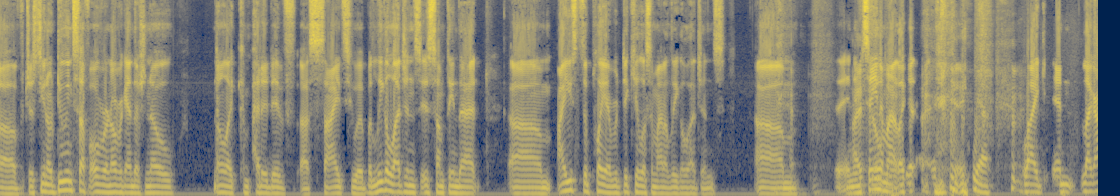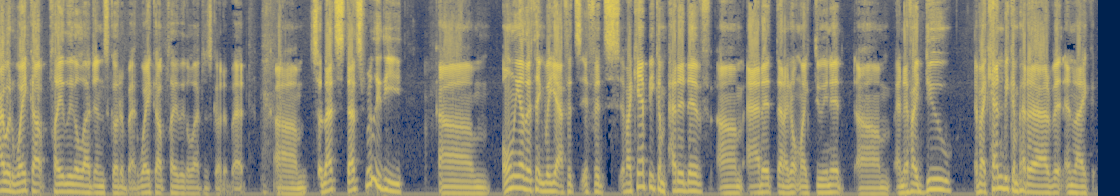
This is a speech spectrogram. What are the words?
of just, you know, doing stuff over and over again. There's no no like competitive uh, side to it. But League of Legends is something that um I used to play a ridiculous amount of League of Legends. Um an insane amount like yeah like and like i would wake up play league of legends go to bed wake up play league of legends go to bed um so that's that's really the um only other thing but yeah if it's if it's if i can't be competitive um at it then i don't like doing it um and if i do if i can be competitive out of it and like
